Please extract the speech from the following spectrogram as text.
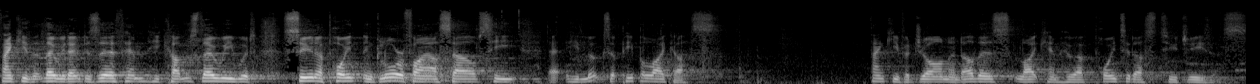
Thank you that though we don't deserve him, he comes. Though we would sooner point and glorify ourselves, he, uh, he looks at people like us. Thank you for John and others like him who have pointed us to Jesus.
